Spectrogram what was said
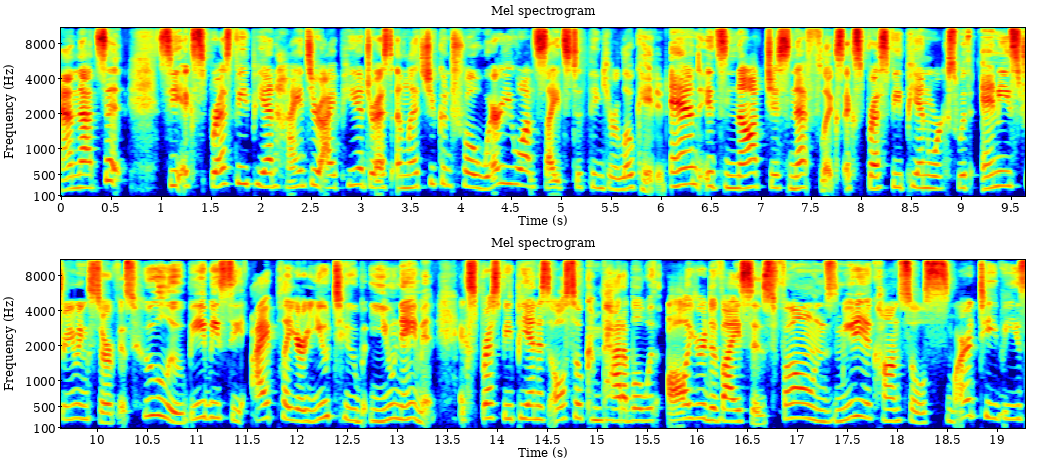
and that's it. See, ExpressVPN hides your IP address and lets you control where you want sites to think you're located. And it's not just Netflix. ExpressVPN works with any streaming service Hulu, BBC, iPlayer, YouTube, you name it. ExpressVPN is also compatible with all your devices, phones, media consoles, smart TVs,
